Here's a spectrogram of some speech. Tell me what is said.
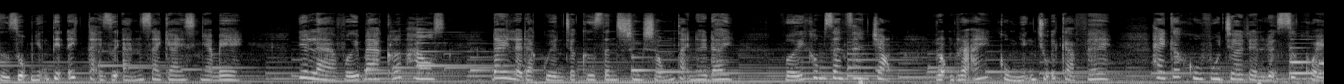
sử dụng những tiện ích tại dự án Zeitgeist Nhà Bè, như là với ba Clubhouse, đây là đặc quyền cho cư dân sinh sống tại nơi đây, với không gian sang trọng, rộng rãi cùng những chuỗi cà phê hay các khu vui chơi rèn luyện sức khỏe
